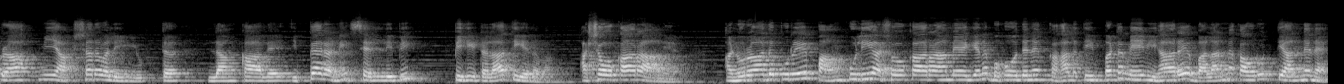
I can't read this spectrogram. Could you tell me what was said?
බ්‍රාහ්මී අක්ෂරවලින් යුක්ත ලංකාවේ ඉපැරණි සෙල්ලිපි පිහිටලා තියෙනවා. අශෝකාරාමය අනුරාධපුරේ පංකුලි අශෝකාරාමය ගැන බොහෝ දෙනෙක් කහල තිබ්බට මේ විහාරය බලන්න කවුරුත් යන්න නෑ.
